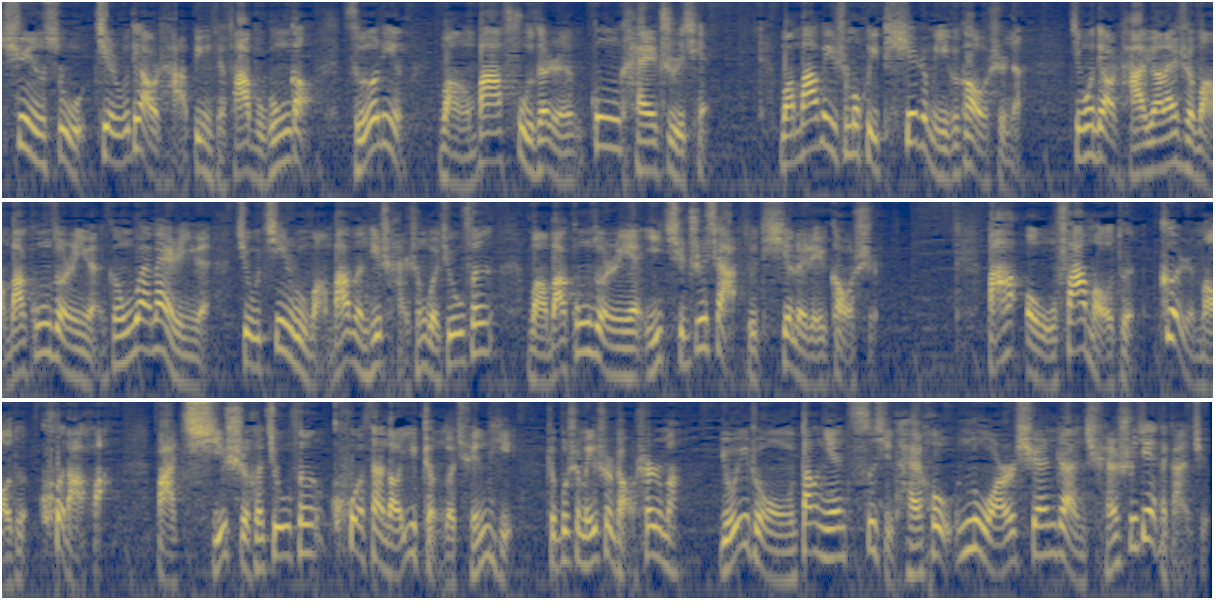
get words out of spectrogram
迅速介入调查，并且发布公告，责令网吧负责人公开致歉。网吧为什么会贴这么一个告示呢？经过调查，原来是网吧工作人员跟外卖人员就进入网吧问题产生过纠纷，网吧工作人员一气之下就贴了这个告示。把偶发矛盾、个人矛盾扩大化，把歧视和纠纷扩散到一整个群体，这不是没事找事儿吗？有一种当年慈禧太后怒而宣战全世界的感觉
